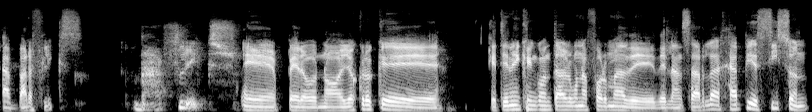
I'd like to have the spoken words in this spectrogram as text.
a Barflix. Barflix. Eh, pero no, yo creo que, que tienen que encontrar alguna forma de, de lanzarla. Happy Season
